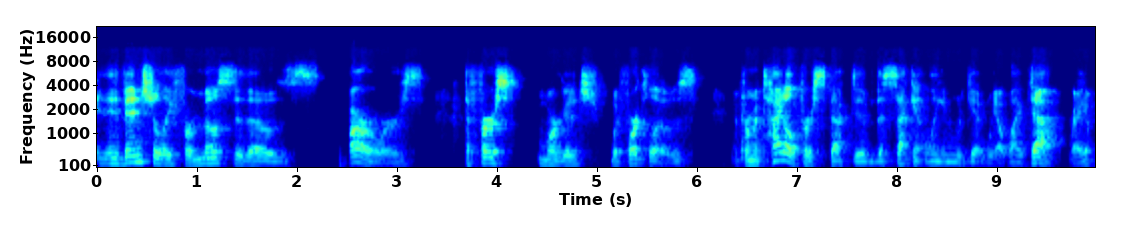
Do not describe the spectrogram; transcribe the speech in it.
and eventually, for most of those borrowers, the first mortgage would foreclose. And from a title perspective, the second lien would get wiped out, right?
